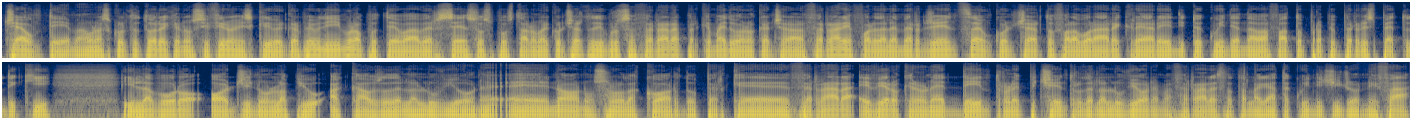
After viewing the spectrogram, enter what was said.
c'è un tema. Un ascoltatore che non si firma mi scrive: Il Gran Premio di Imola poteva aver senso spostarlo, ma il concerto di Bruce a Ferrara perché mai dovevano cancellare? Ferrari è fuori dall'emergenza e un concerto fa lavorare, crea reddito e quindi andava fatto proprio per rispetto di chi il lavoro oggi non l'ha più a causa dell'alluvione. E no, non sono d'accordo perché Ferrara è vero che non è dentro l'epicentro dell'alluvione, ma Ferrara è stata allagata 15 giorni fa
